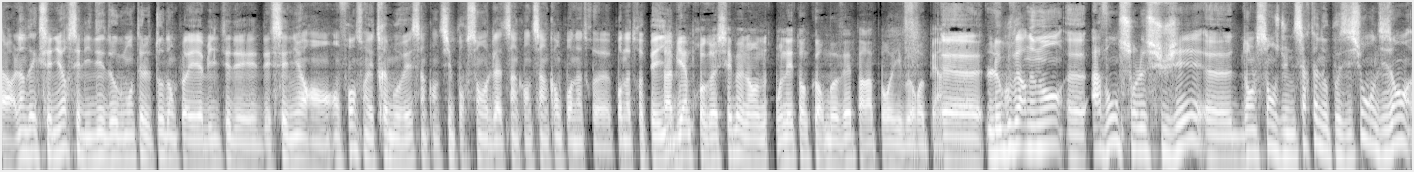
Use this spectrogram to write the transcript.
Alors, l'index senior, c'est l'idée d'augmenter le taux d'employabilité des, des seniors en, en France. On est très mauvais, 56% au-delà de 55 ans pour notre, pour notre pays. Ça a bien progressé, mais on on est encore mauvais par rapport au niveau européen. Euh, le gouvernement euh, avance sur le sujet euh, dans le sens d'une certaine opposition en disant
